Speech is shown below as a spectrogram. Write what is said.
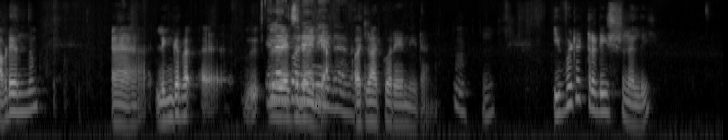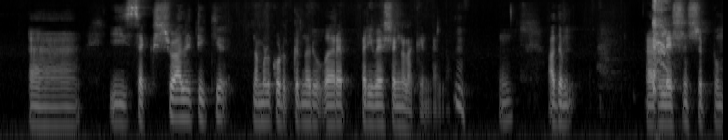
അവിടെയൊന്നും ലിംഗ വിവേചനമില്ല. എല്ലാവർക്കും ഒരേ നീടാണ് ഇവിടെ ട്രഡീഷണലി ഈ സെക്ഷുവാലിറ്റിക്ക് നമ്മൾ കൊടുക്കുന്ന ഒരു വേറെ പരിവേഷങ്ങളൊക്കെ ഉണ്ടല്ലോ. അതും റിലേഷൻഷിപ്പും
